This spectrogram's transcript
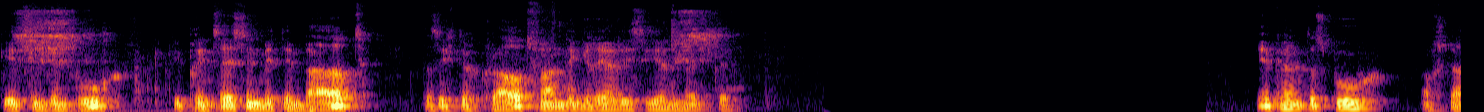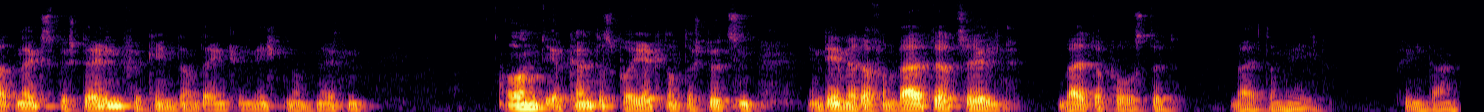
geht es in dem Buch Die Prinzessin mit dem Bart, das ich durch Crowdfunding realisieren möchte. Ihr könnt das Buch auf Startnext bestellen für Kinder und Enkel, Nichten und Neffen. Und ihr könnt das Projekt unterstützen, indem ihr davon weitererzählt, weiter postet, weiter mailt. Vielen Dank.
